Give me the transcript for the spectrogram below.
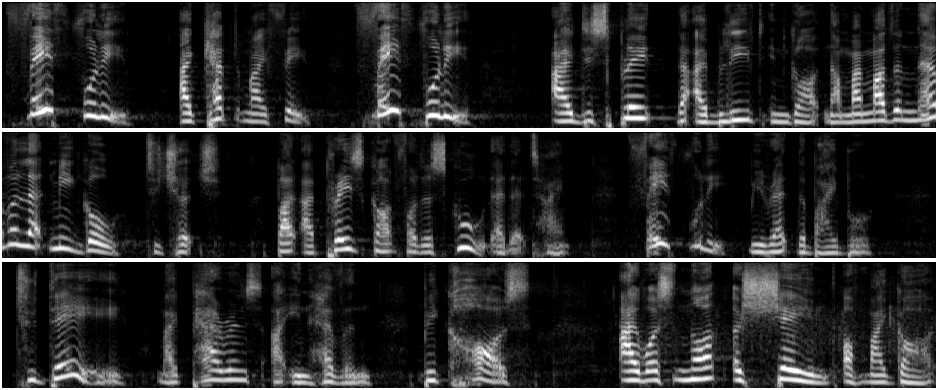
Faithfully, I kept my faith. Faithfully, I displayed that I believed in God. Now, my mother never let me go to church, but I praise God for the school at that time. Faithfully, we read the Bible. Today, my parents are in heaven because I was not ashamed of my God.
